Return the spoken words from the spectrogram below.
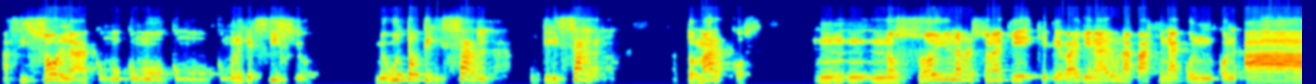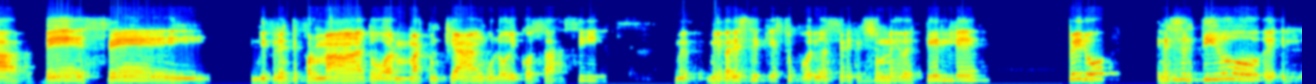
así sola, como, como, como, como un ejercicio me gusta utilizarla, utilizarla, ¿no? tomar cosas. No soy una persona que, que, te va a llenar una página con, con A, B, C, en diferentes formatos, armarte un triángulo y cosas así. Me, parece que eso podrían ser ejercicios medio estériles, pero en ese sentido, eh,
